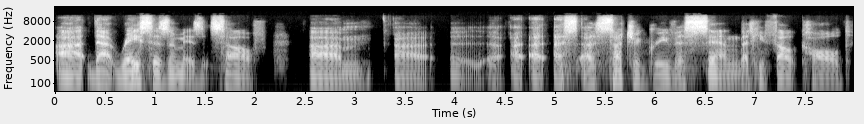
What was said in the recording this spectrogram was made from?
Uh, that racism is itself um, uh, uh, a, a, a, such a grievous sin that he felt called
